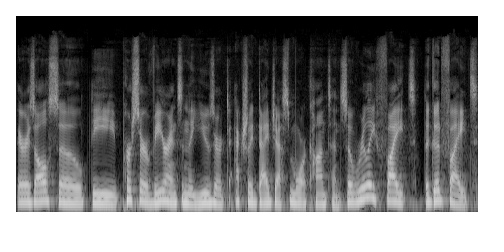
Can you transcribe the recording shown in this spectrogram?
there is also the perseverance in the user to actually digest more content. So really fight the good fight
